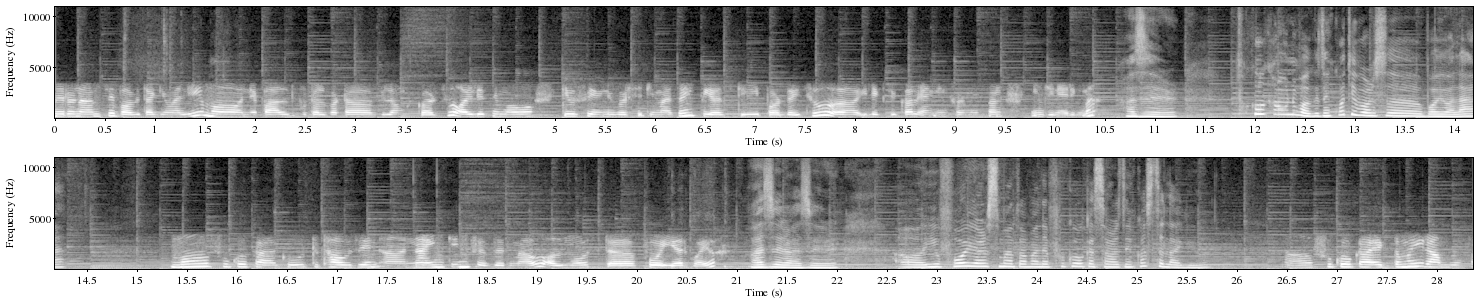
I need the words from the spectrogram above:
मेरो नाम चाहिँ भविता गेवाली। म नेपाल बुटलबाट बिलङ गर्छु। अहिले चाहिँ म क्युसी युनिभर्सिटीमा चाहिँ पिएचडी पढ्दैछु इलेक्ट्रिकल एन्ड इन्फर्मेसन इन्जिनियरिङमा। हजुर। फुकुक आउनुभएको चाहिँ कति वर्ष भयो होला? म फुकुकाको टु थाउजन्ड नाइन्टिन फेब्रुअरीमा हो अलमोस्ट फोर इयर भयो। हजुर हजुर। यो फोर इयर्समा तपाईँलाई फुकुका सहर चाहिँ कस्तो लाग्यो? फुकुका एकदमै राम्रो छ।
